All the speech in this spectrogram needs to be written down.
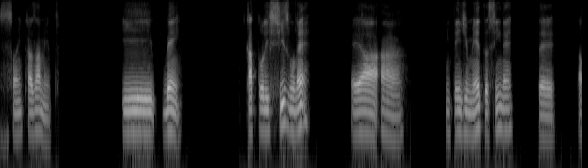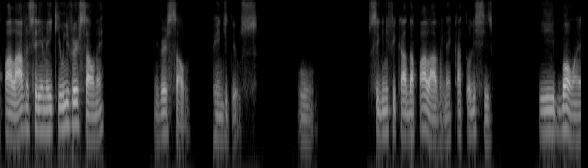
só em casamento. E, bem, catolicismo, né? É a, a entendimento, assim, né? É, da palavra seria meio que universal, né? Universal, reino de Deus. O significado da palavra, né? Catolicismo. E, bom, é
